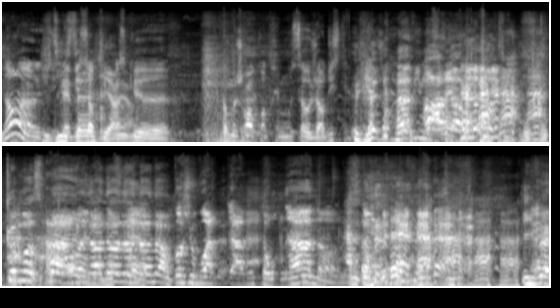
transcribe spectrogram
Non, Je dis l'avais ça, sorti dis parce rien. que. Comme je rencontrais Moussa aujourd'hui, c'était le pire jour de ma vie, mon Ah, non, non, commence pas. Ah ouais, non, non, non, non, non. Quand je vois ah, ton. Ah non. Il va,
